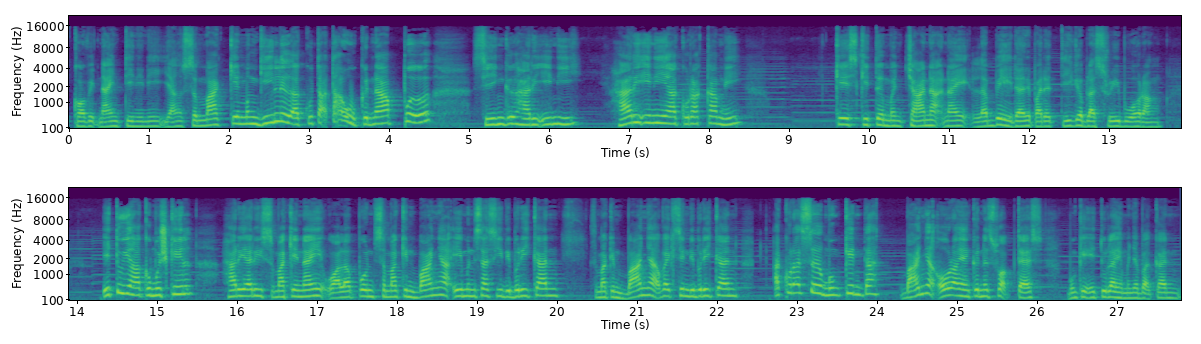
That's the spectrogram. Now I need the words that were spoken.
COVID-19 ini yang semakin menggila. Aku tak tahu kenapa sehingga hari ini, hari ini yang aku rakam ni, kes kita mencanak naik lebih daripada 13,000 orang. Itu yang aku muskil. Hari-hari semakin naik walaupun semakin banyak imunisasi diberikan, semakin banyak vaksin diberikan. Aku rasa mungkin dah banyak orang yang kena swab test. Mungkin itulah yang menyebabkan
